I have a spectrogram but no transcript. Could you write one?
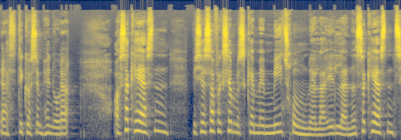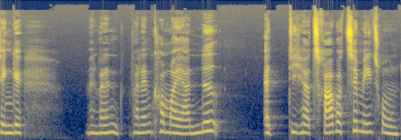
Ja. Altså, det gør simpelthen ondt. Ja. Og så kan jeg sådan, hvis jeg så for eksempel skal med metroen eller et eller andet, så kan jeg sådan tænke, men hvordan, hvordan kommer jeg ned af de her trapper til metroen?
